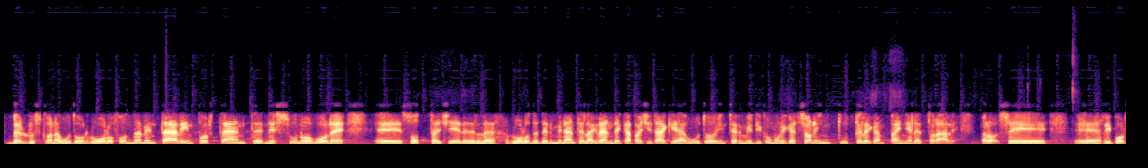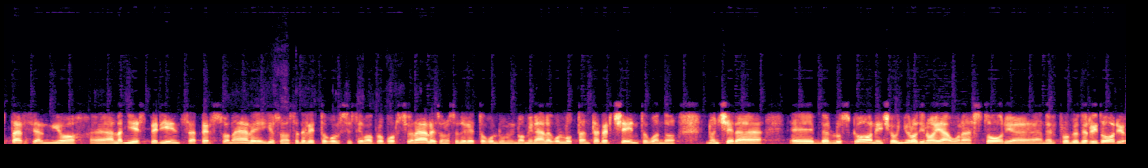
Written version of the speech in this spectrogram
Berlusconi ha avuto un ruolo fondamentale, importante, nessuno vuole eh, sottacere del ruolo determinante e la grande capacità che ha avuto in termini di comunicazione in tutte le campagne elettorali. Però se eh, riportarsi al mio, eh, alla mia esperienza personale, io sono stato eletto col sistema proporzionale, sono stato eletto con l'uninominale con l'80% quando non c'era eh, Berlusconi, cioè, ognuno di noi ha una storia nel proprio territorio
